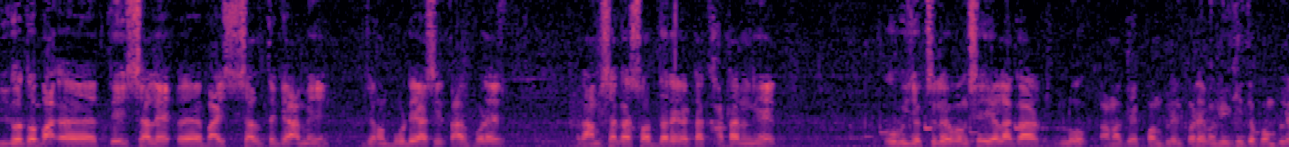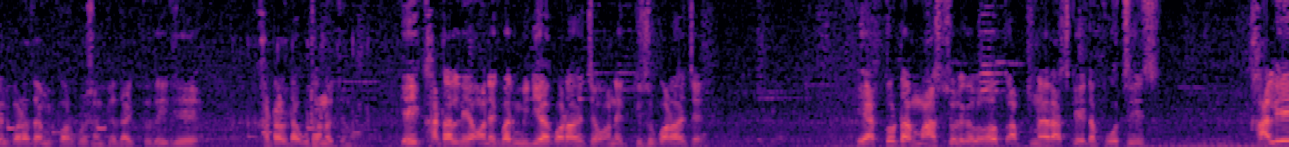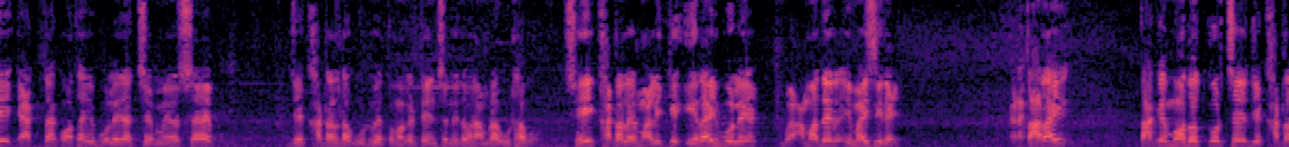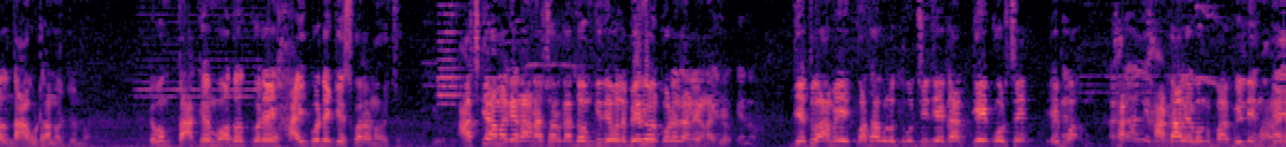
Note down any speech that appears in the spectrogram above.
বিগত তেইশ সালে বাইশ সাল থেকে আমি যখন বোর্ডে আসি, তারপরে রামসাগর সর্দারের একটা খাটাল নিয়ে অভিযোগ ছিল এবং সেই এলাকার লোক আমাকে কমপ্লেন করে এবং লিখিত কমপ্লেন করাতে আমি কর্পোরেশনকে দায়িত্ব দিই যে খাটালটা উঠানোর জন্য। এই খাটাল নিয়ে অনেকবার মিডিয়া করা হয়েছে, অনেক কিছু করা হয়েছে। এতটা মাস চলে গেল আপনার আজকে এটা পঁচিশ। খালি একটা কথাই বলে যাচ্ছে, মেয়র সাহেব যে খাটালটা উঠবে তোমাকে টেনশন নিতে হবে আমরা উঠাবো। সেই খাটালের মালিককে এরাই বলে বা আমাদের এমআইসিরাই তারাই তাকে মদত করছে যে খাটাল না উঠানোর জন্য। এবং তাকে মদত করে হাইকোর্টে কেস করানো হয়েছে। আজকে আমাকে রানা সরকার ধমকি দিয়ে বলে বের হয়ে করে দেন এনাকে যেহেতু আমি এই কথাগুলো তুলছি যে এটা কে করছে খাটাল এবং বিল্ডিং ভাঙা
